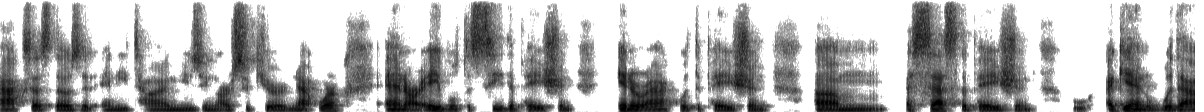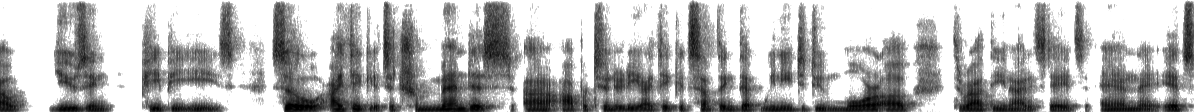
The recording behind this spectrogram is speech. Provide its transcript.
access those at any time using our secure network and are able to see the patient interact with the patient, um, assess the patient, again, without using PPEs. So I think it's a tremendous uh, opportunity. I think it's something that we need to do more of throughout the United States. And it's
